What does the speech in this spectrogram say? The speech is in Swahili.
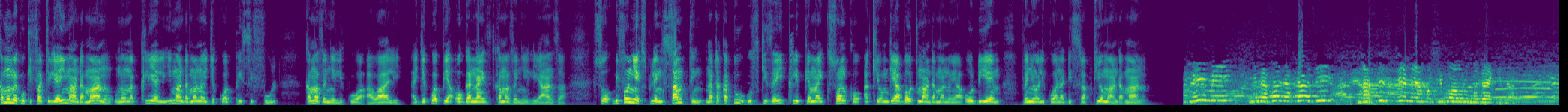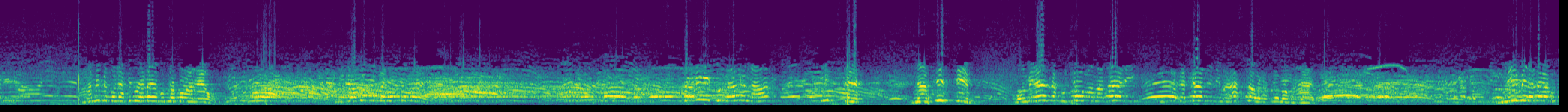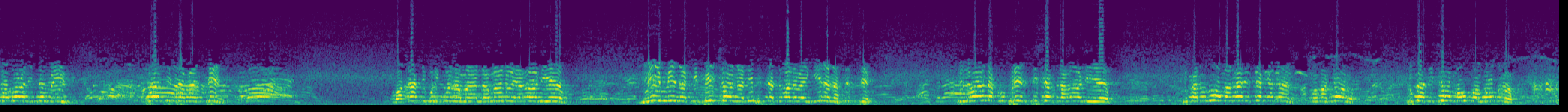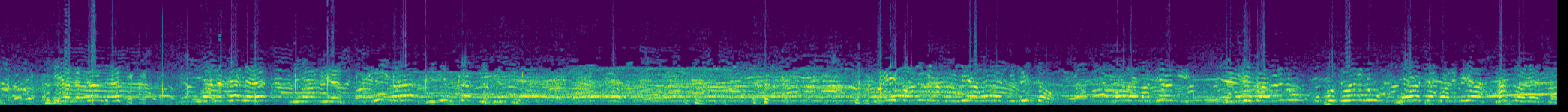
kama umekukifuatilia hii maandamano unaona clearly hii maandamano haijakuwa peaceful kama venye ilikuwa awali haijakuwa pia organized kama venye ilianza. So before ni explain something nataka tu usikize hii clip ya mike sonko akiongea about maandamano ya odm venye walikuwa na disrupt hiyo maandamano. Mimi nimefanya kazi na system ya Mheshimiwa Uhuru Muigai Kenyatta, na mimi kuna kitu nataka kutoboa leo. Kutoboa ama nisitoboe? Sasa hii tumeona deep na system wameanza kuchoma magari, isemekani ni mahasa wanachoma magari. Mimi nataka kutoboa niseme hivi 2017 wakati kulikuwa na maandamano ya ODM, mimi na Kibicho na Deep State wale wengine na system tulienda kuprint t-shirt za ODM, tukanunua magari second hand kwa Machoro, tukazichoma ionekane ionekane ni ODM, kumbe ni Deep State na system. Kwa hivyo mimi nakwambia wewe Kibicho, wewe Matiang'i, ujinga wenu, upuzi wenu, mwache kuharibia hasa yetu.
